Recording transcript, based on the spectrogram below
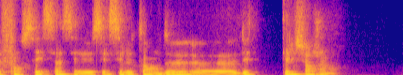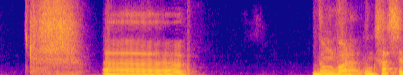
foncé. Ça, c'est le temps de, téléchargement. donc voilà, donc ça c'est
